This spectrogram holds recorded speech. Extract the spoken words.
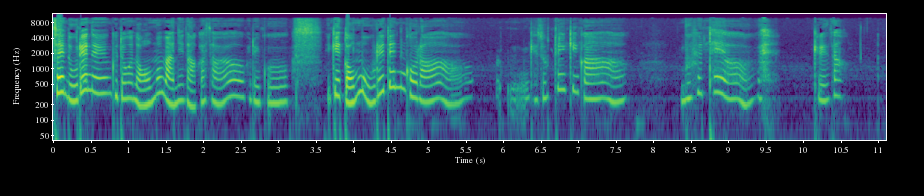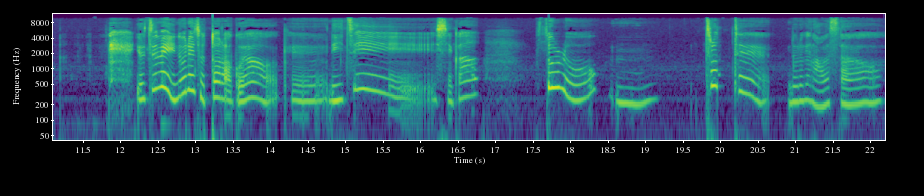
제 노래는 그동안 너무 많이 나가서요. 그리고 이게 너무 오래된 거라 계속 틀기가 무흐해요. 그래서 요즘에 이 노래 좋더라고요. 그 리지 씨가 솔로 음, 트로트 노래가 나왔어요.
